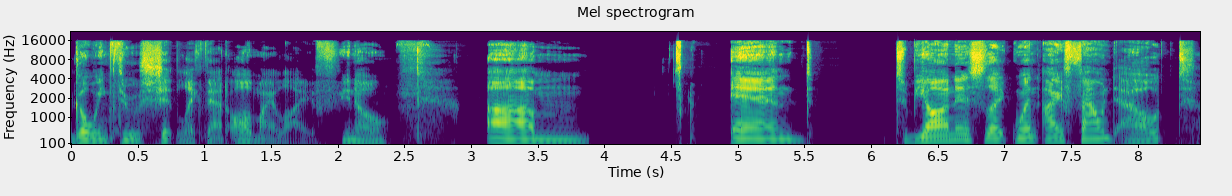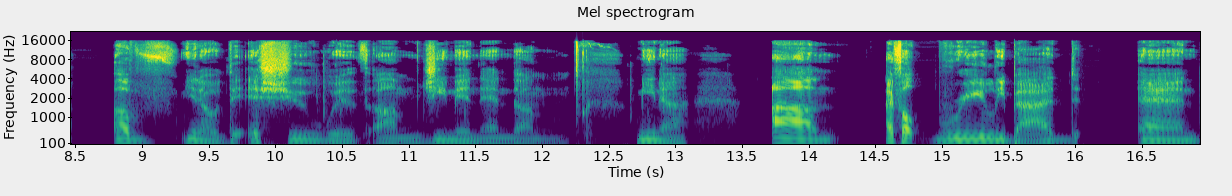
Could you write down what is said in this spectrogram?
going through shit like that all my life, you know. Um, and to be honest, like when I found out of you know the issue with um Jimin and um Mina um I felt really bad and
